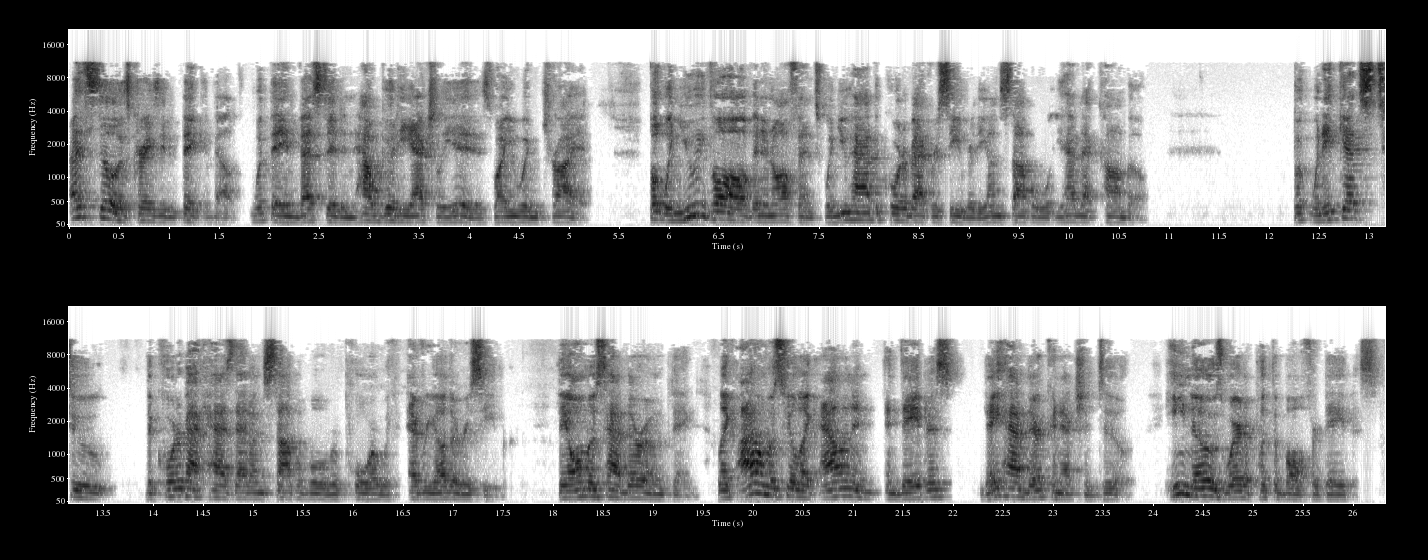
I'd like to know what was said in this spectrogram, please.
that still is crazy to think about what they invested and how good he actually is, why you wouldn't try it. But when you evolve in an offense, when you have the quarterback receiver, the unstoppable, you have that combo. But when it gets to the quarterback has that unstoppable rapport with every other receiver, they almost have their own thing. Like I almost feel like Allen and, and Davis, they have their connection too. He knows where to put the ball for Davis.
